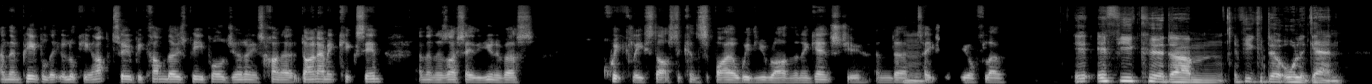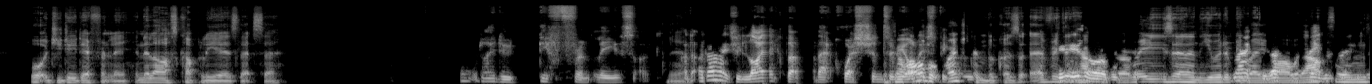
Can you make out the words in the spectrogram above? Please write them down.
and then people that you're looking up to become those people. Do you know, it's kind of dynamic kicks in, and then as I say, the universe quickly starts to conspire with you rather than against you, and uh, mm. takes you to your flow. If you could, um, if you could do it all again, what would you do differently in the last couple of years, let's say? What would I do differently? So yeah. I, I, don't actually like that that question to it's be a honest. question because everything happens for a reason, and you wouldn't exactly. be where you are without things.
